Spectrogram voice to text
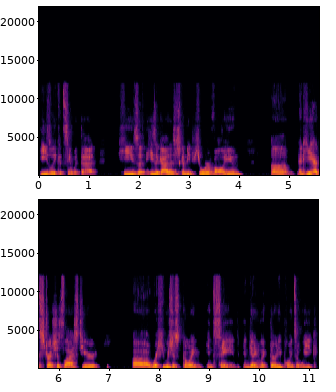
Easily could see him with that. He's a, he's a guy that's just going to be pure volume. Um, and he had stretches last year uh, where he was just going insane and getting like 30 points a week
